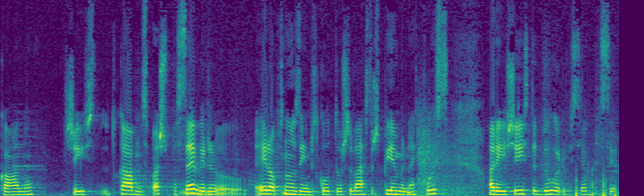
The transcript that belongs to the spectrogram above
kā, nu, Šīs kāpnes pašas par sevi ir Eiropas nozīmes kultūras vēstures piemineklis. Arī šīs durvis, ja, kas ir,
